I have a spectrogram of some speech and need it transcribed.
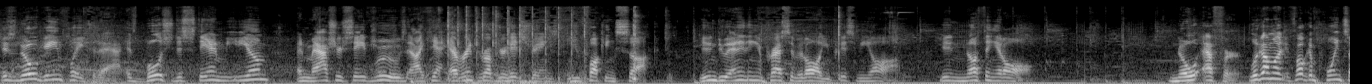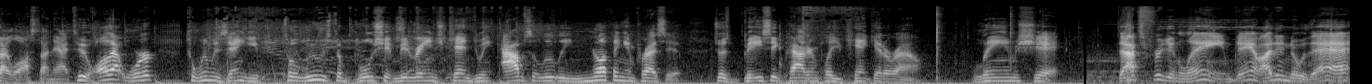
There's no gameplay to that. It's bullshit. Just stand medium and mash your safe moves, and I can't ever interrupt your hit strings. You fucking suck. You didn't do anything impressive at all. You pissed me off. You did nothing at all. No effort. Look how much fucking points I lost on that, too. All that work to win with Zangief to lose to bullshit mid-range Ken doing absolutely nothing impressive. Just basic pattern play you can't get around. Lame shit. That's freaking lame. Damn, I didn't know that.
